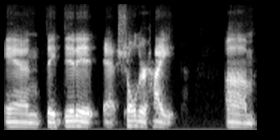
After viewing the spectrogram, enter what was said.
and they did it at shoulder height. Um,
